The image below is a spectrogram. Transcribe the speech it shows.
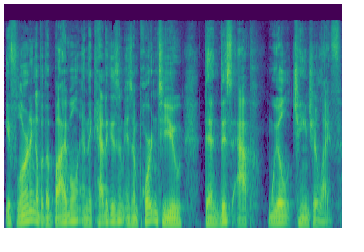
if learning about the Bible and the Catechism is important to you, then this app will change your life.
